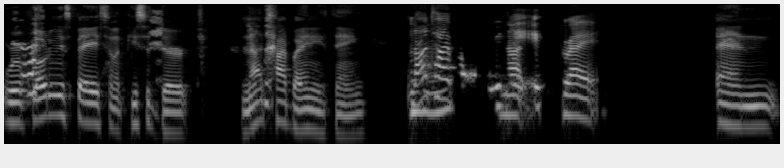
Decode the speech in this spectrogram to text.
we're floating in space on a piece of dirt, not tied by anything. Not mm-hmm. tied by anything. Not, right. And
